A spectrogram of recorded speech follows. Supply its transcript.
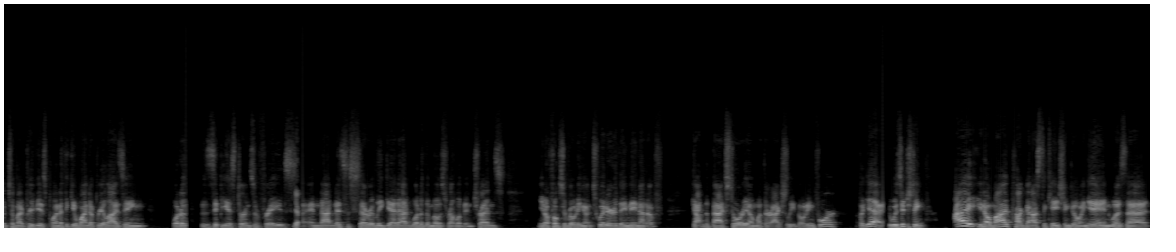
to, my previous point, I think you wind up realizing what are the zippiest turns of phrase Yep. and not necessarily get at what are the most relevant trends. You know, folks are voting on Twitter. They may not have gotten the backstory on what they're actually voting for. But yeah, it was interesting. I, you know, my prognostication going in was that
